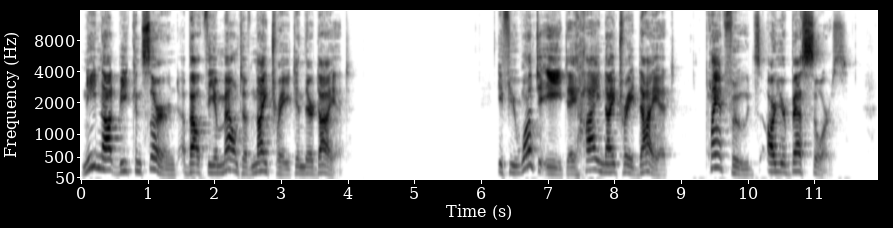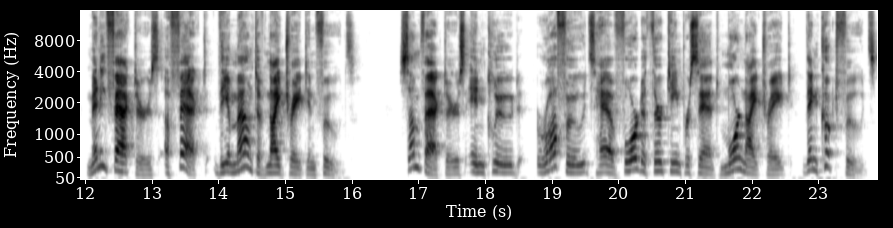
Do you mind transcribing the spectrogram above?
need not be concerned about the amount of nitrate in their diet. If you want to eat a high nitrate diet, plant foods are your best source. Many factors affect the amount of nitrate in foods. Some factors include raw foods have 4 to 13% more nitrate than cooked foods.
